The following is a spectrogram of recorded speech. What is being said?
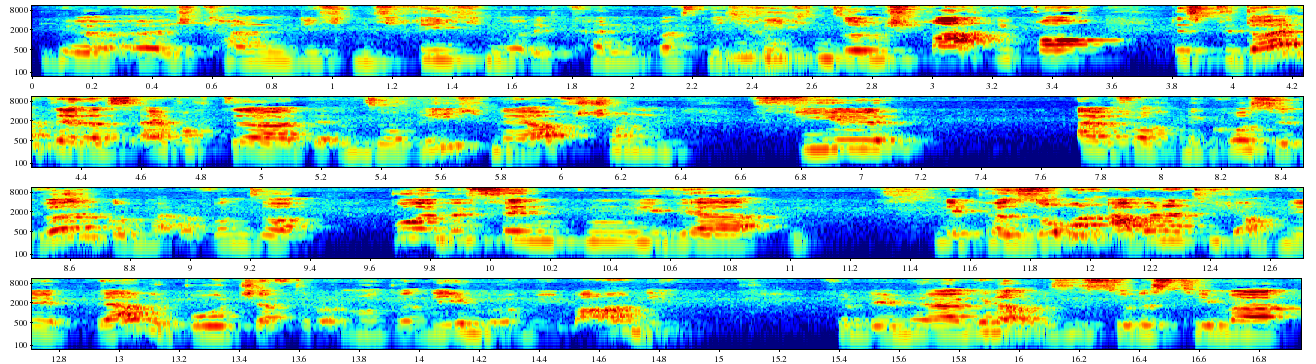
hier, äh, ich kann dich nicht riechen oder ich kann was nicht mhm. riechen, so im Sprachgebrauch. Das bedeutet ja, dass einfach der, der, unser Riechnerv schon viel einfach eine große Wirkung hat auf unser Wohlbefinden, wie wir eine Person, aber natürlich auch eine Werbebotschaft oder ein Unternehmen irgendwie wahrnehmen. Von dem her, genau, das ist so das Thema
